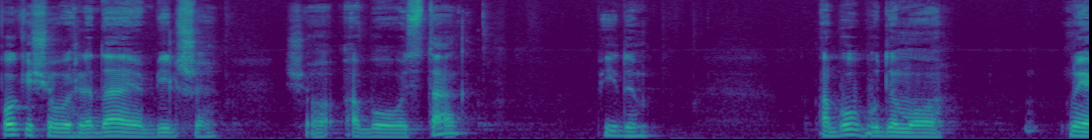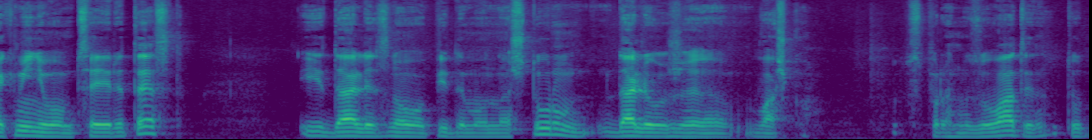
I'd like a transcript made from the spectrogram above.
поки що виглядає більше, що або ось так підемо, або будемо, ну, як мінімум, цей ретест. І далі знову підемо на штурм. Далі вже важко спрогнозувати. Тут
